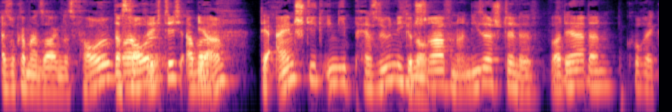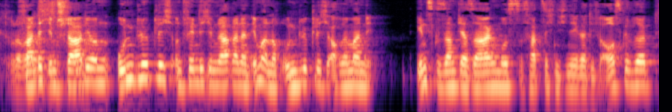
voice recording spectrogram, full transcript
Also kann man sagen, das Foul Das war Foul, richtig, aber ja. der Einstieg in die persönlichen Genau. Strafen an dieser Stelle, war der dann korrekt? Oder Fand ich im? Stadion unglücklich und finde ich im Nachhinein immer noch unglücklich, auch wenn man insgesamt ja sagen muss, das hat sich nicht negativ ausgewirkt.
